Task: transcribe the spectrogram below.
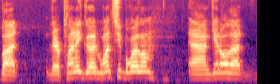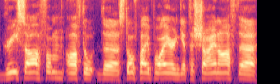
But they're plenty good. Once you boil them and get all that grease off them, off the, the stovepipe wire and get the shine off the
